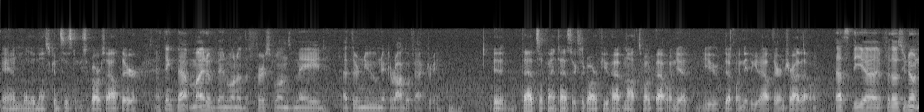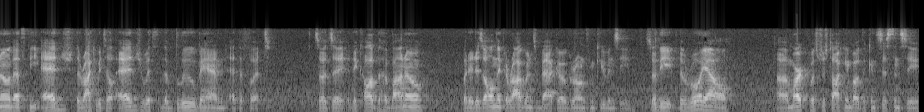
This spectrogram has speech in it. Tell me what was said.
and one of the most consistent cigars out there. I think that might have been one of the first ones made at their new Nicaragua factory. Mm-hmm. It, that's a fantastic cigar. If you have not smoked that one yet, you definitely need to get out there and try that one. That's the uh, for those who don't know, that's the edge, the Rocky Patel edge with the blue band at the foot. So it's a they call it the Habano, but it is all Nicaraguan tobacco grown from Cuban seed. So the the Royale, uh, Mark was just talking about the consistency,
